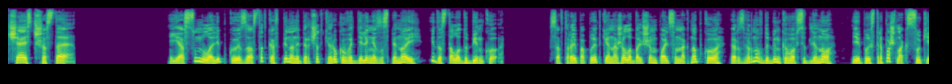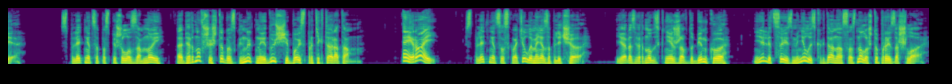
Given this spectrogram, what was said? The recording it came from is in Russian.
Часть шестая. Я сунула липкую из-за остатков пены на перчатке руку в отделение за спиной и достала дубинку. Со второй попытки я нажала большим пальцем на кнопку, развернув дубинку во всю длину, и быстро пошла к суке. Сплетница поспешила за мной, обернувшись, чтобы взглянуть на идущий бой с протекторатом. «Эй, Рой!» Сплетница схватила меня за плечо. Я развернулась к ней, сжав дубинку. Её лицо изменилось, когда она осознала, что произошло.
